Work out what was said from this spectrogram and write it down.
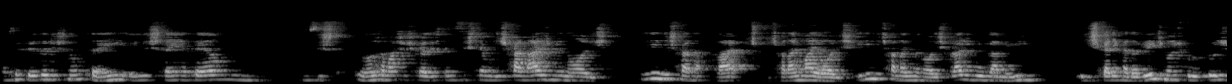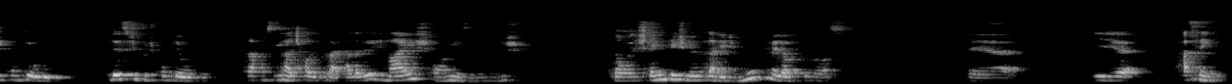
com certeza gente não tem. Eles têm até um, um sistema, Anja eles têm um sistema dos canais menores irem tipo, nos canais maiores, irem nos canais menores para divulgar mesmo. Eles querem cada vez mais produtores de conteúdo, desse tipo de conteúdo, para conseguir radicalizar cada vez mais homens e meninos. Então, eles têm um entendimento da rede muito melhor que o nosso. É, e, assim,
